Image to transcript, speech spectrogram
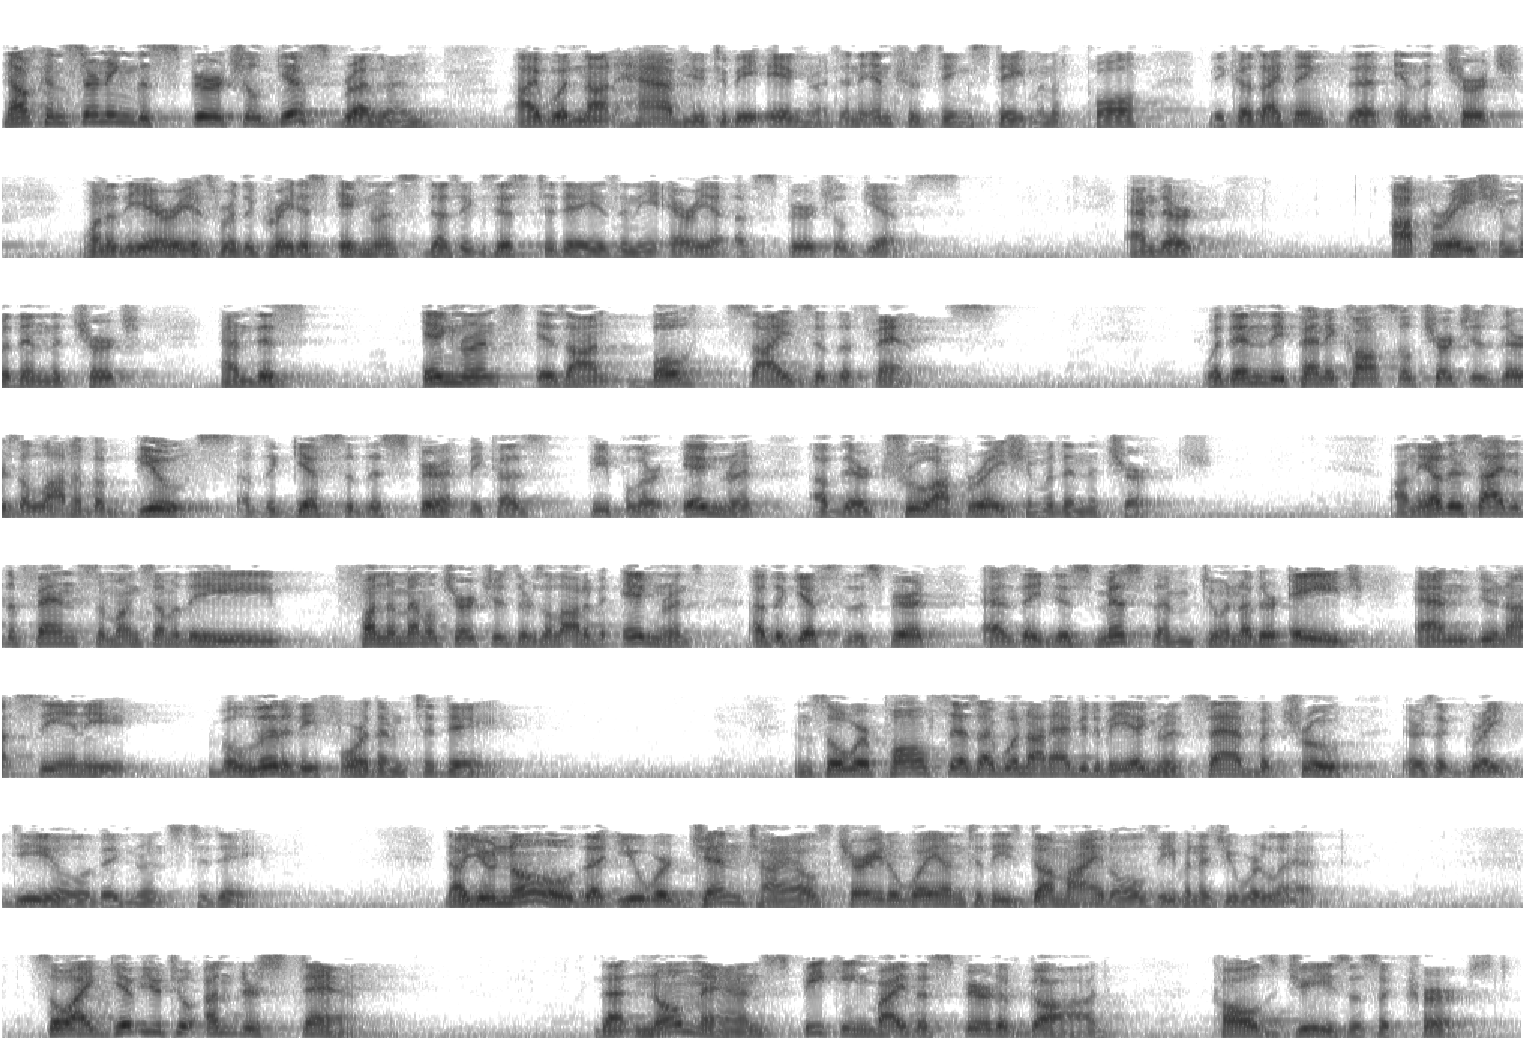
Now concerning the spiritual gifts, brethren, I would not have you to be ignorant. An interesting statement of Paul, because I think that in the church, one of the areas where the greatest ignorance does exist today is in the area of spiritual gifts and their operation within the church. And this ignorance is on both sides of the fence. Within the Pentecostal churches, there's a lot of abuse of the gifts of the Spirit because people are ignorant of their true operation within the church. On the other side of the fence, among some of the fundamental churches, there's a lot of ignorance of the gifts of the Spirit as they dismiss them to another age and do not see any validity for them today. And so where Paul says, I would not have you to be ignorant, sad but true, there's a great deal of ignorance today. Now you know that you were Gentiles carried away unto these dumb idols even as you were led. So I give you to understand that no man speaking by the Spirit of God calls Jesus accursed,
